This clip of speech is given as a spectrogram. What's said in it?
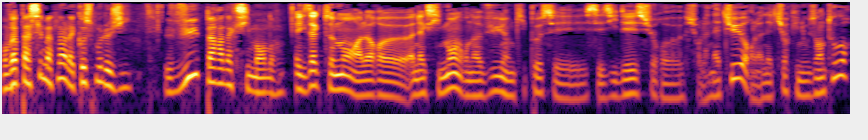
On va passer maintenant à la cosmologie, vue par Anaximandre. Exactement. Alors euh, Anaximandre, on a vu un petit peu ses, idées sur euh, sur la nature, la nature qui nous entoure,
